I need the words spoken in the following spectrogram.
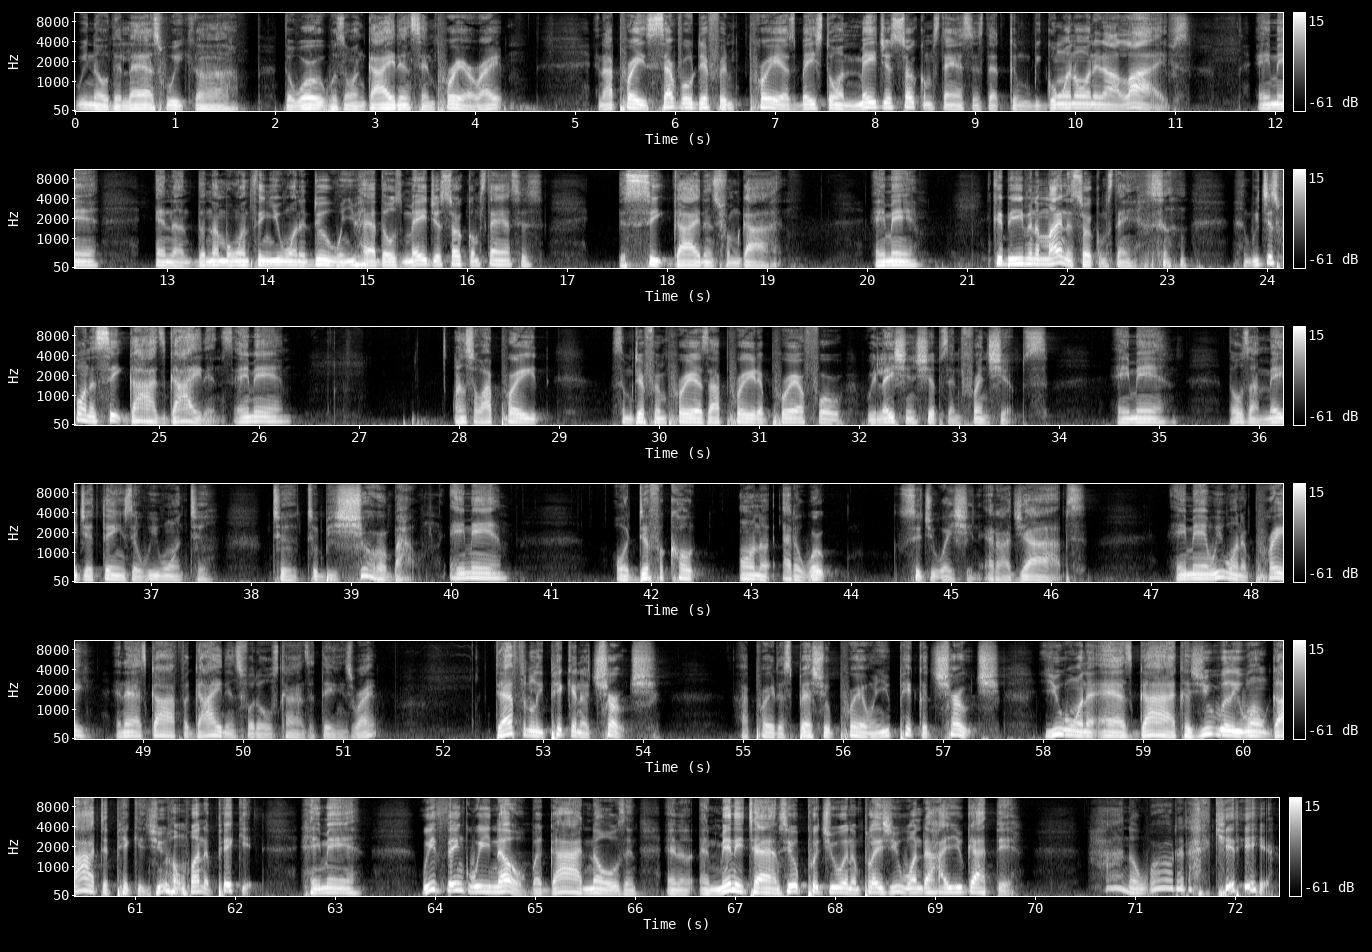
We know that last week uh, the word was on guidance and prayer, right? And I prayed several different prayers based on major circumstances that can be going on in our lives. Amen. And uh, the number one thing you want to do when you have those major circumstances is seek guidance from God. Amen. It could be even a minor circumstance. we just want to seek God's guidance. Amen. And so I prayed some different prayers. I prayed a prayer for relationships and friendships. Amen. Those are major things that we want to, to, to be sure about. Amen. Or difficult on a, at a work situation, at our jobs. Amen. We want to pray and ask God for guidance for those kinds of things, right? Definitely picking a church. I prayed a special prayer. When you pick a church, you want to ask God because you really want God to pick it. You don't want to pick it. Amen. We think we know, but God knows, and and and many times He'll put you in a place you wonder how you got there. How in the world did I get here?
